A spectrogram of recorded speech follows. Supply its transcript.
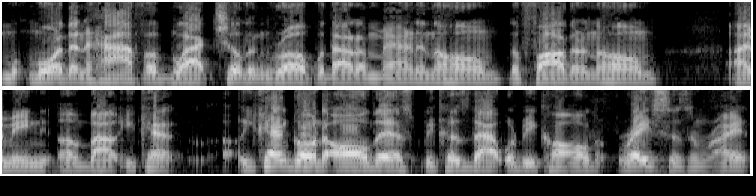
m- more than half of black children grow up without a man in the home, the father in the home. I mean, about you can't you can't go into all this because that would be called racism, right?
